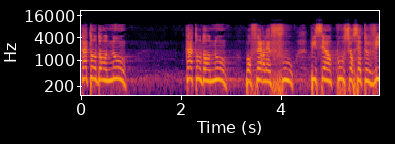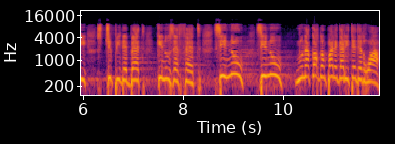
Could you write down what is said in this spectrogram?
qu'attendons-nous Qu'attendons-nous pour faire les fous, pisser un coup sur cette vie stupide et bête qui nous est faite. Si nous, si nous, nous n'accordons pas l'égalité des droits,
